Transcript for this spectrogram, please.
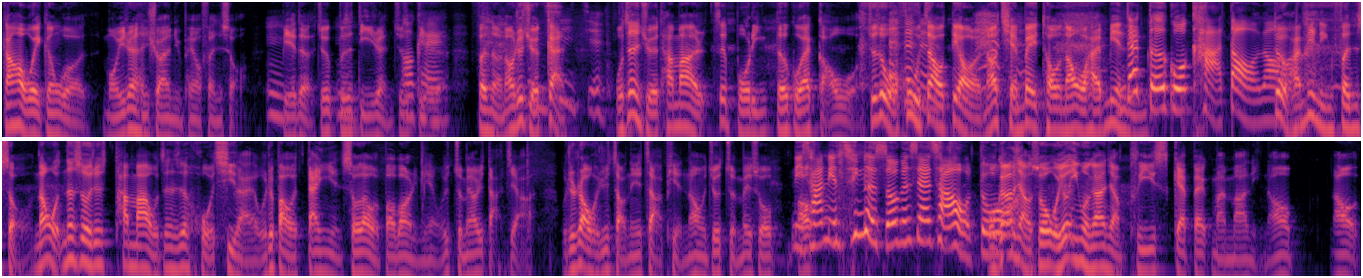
刚好我也跟我某一任很喜欢的女朋友分手，嗯。别的就不是嗯。第一任，就是别的分了，然后我就觉得很干。我真的觉得他妈的，这柏林德国在搞我，就是我护照掉了，然后钱被偷，然后我还面临在德国卡到，然后对，我还面临分手。然后我那时候就是他妈，我真的是火气来了，我就把我单眼收到我包包里面，我就准备要去打架，我就绕回去找那些诈骗，然后我就准备说，哦理查年轻的时候跟现在差好多。我跟他讲说，我用英文跟他讲，please get back my money，然后然后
